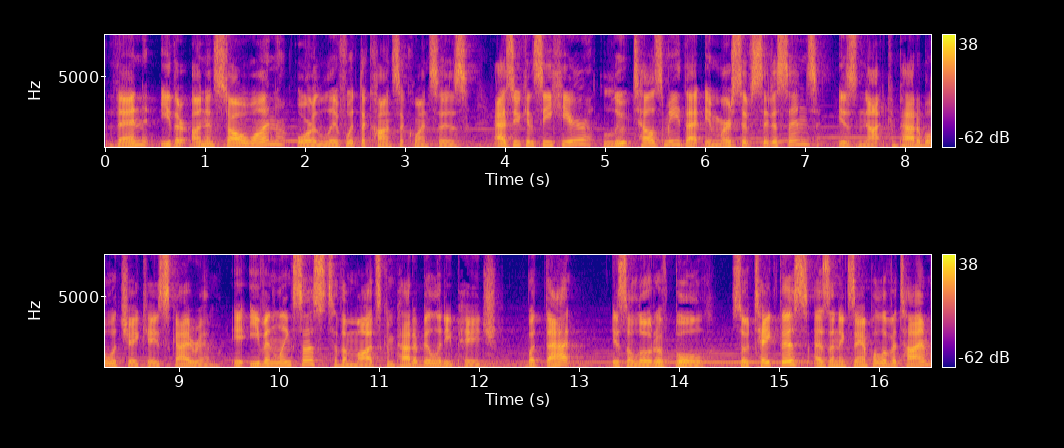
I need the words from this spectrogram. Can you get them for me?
Then, either uninstall one or live with the consequences. As you can see here, Loot tells me that Immersive Citizens is not compatible with JK's Skyrim. It even links us to the mod's compatibility page, but that is a load of bull. So take this as an example of a time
